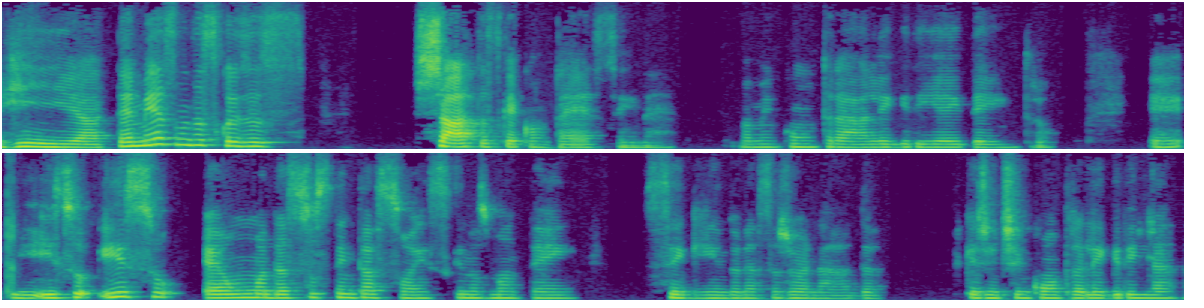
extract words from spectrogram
ria, até mesmo das coisas chatas que acontecem, né? Vamos encontrar alegria aí dentro. É, e isso, isso é uma das sustentações que nos mantém seguindo nessa jornada, porque a gente encontra alegria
